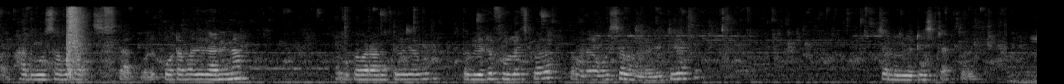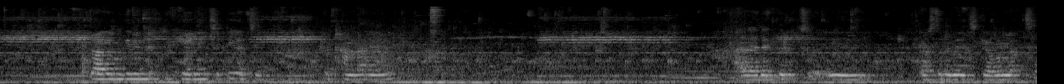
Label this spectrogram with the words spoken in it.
আর ভাত বসাবো খাচ্ছি তারপরে কোটা ভাজে জানি না। ওদেরকে আবার আনতে যাব। তো ভিডিওটা ফুল ওয়াচ করো, তোমাদের অবশ্যই ভালো লাগবে ঠিক আছে? চলো ভিডিওটা স্টার্ট করি। তো আগে আমি গ্রিনটা একটু খেয়ে নিচ্ছি, ঠিক আছে? ঠান্ডা হয়ে যাবে। আর দেখতে কাস্তুরি বেশ কেমন লাগছে?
